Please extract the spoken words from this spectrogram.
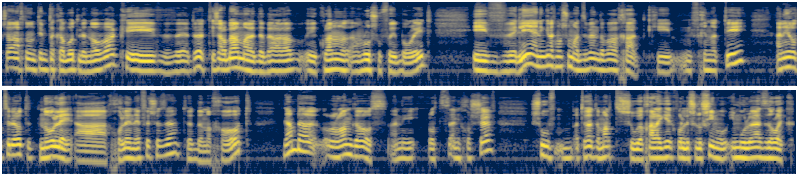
עכשיו אנחנו נותנים את הכבוד לנובק, ואת יודעת, יש הרבה מה לדבר עליו, כולנו אמרו שהוא פייבוריט, ולי אני אגיד לך משהו מעצבן דבר אחד, כי מבחינתי, אני רוצה לראות את נולה, החולה נפש הזה, את יודעת, במרכאות, גם ברולנד גרוס. אני, רוצ, אני חושב שהוא, את יודעת, אמרת שהוא יוכל להגיע כבר ל-30 אם הוא לא היה זורק.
